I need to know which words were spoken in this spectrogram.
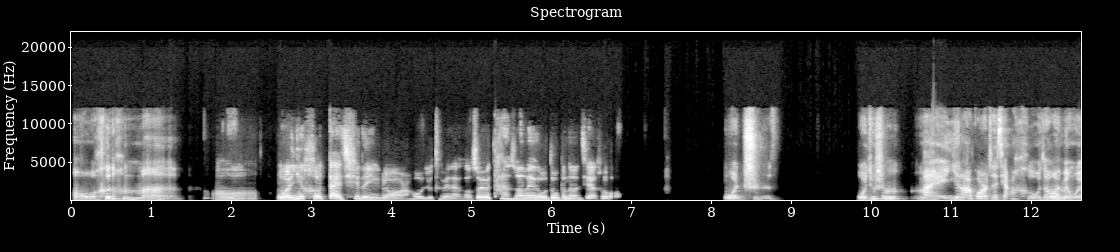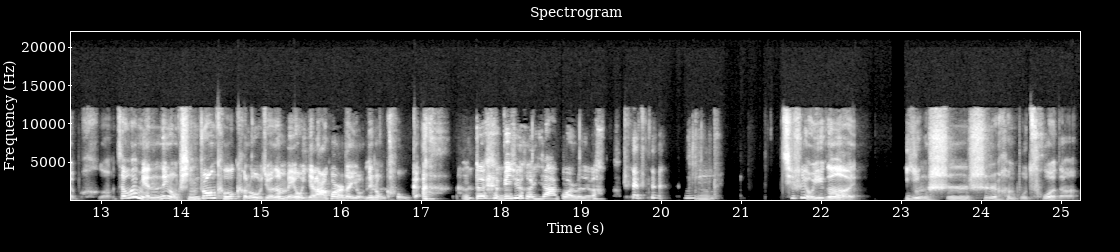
哦，我喝的很慢。哦，我一喝带气的饮料，然后我就特别难受，所以碳酸类的我都不能接受。我只，我就是买易拉罐在家喝，我在外面我也不喝，在外面那种瓶装可口可乐，我觉得没有易拉罐的有那种口感。对，必须喝易拉罐的，对吧？嗯，其实有一个。饮食是很不错的，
